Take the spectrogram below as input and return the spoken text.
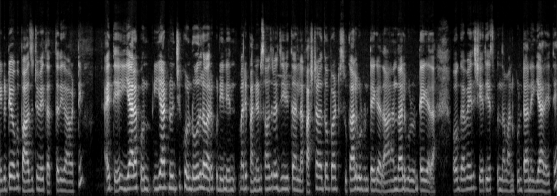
నెగిటివ్ ఒక పాజిటివ్ అయితే వస్తుంది కాబట్టి అయితే ఇవాళ కొన్ని ఇవాటి నుంచి కొన్ని రోజుల వరకు నేను మరి పన్నెండు సంవత్సరాల జీవితంలో కష్టాలతో పాటు సుఖాలు కూడా ఉంటాయి కదా ఆనందాలు కూడా ఉంటాయి కదా ఒక గవేది షేర్ చేసుకుందాం అనుకుంటాను ఇవాళైతే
